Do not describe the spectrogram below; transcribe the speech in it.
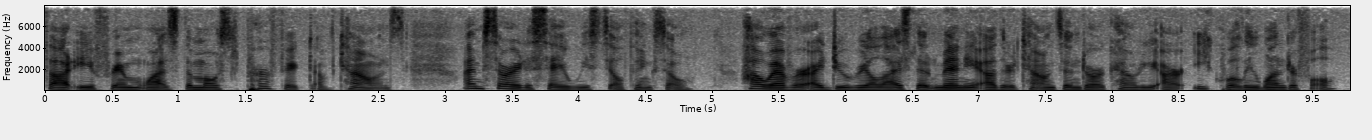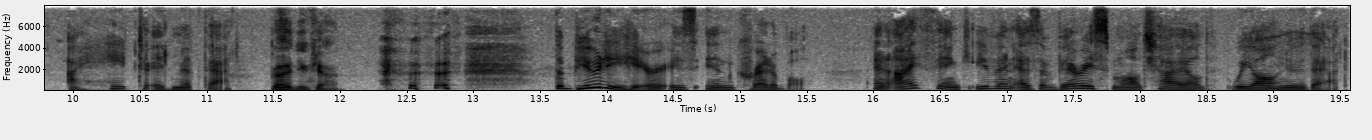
thought Ephraim was the most perfect of towns. I'm sorry to say we still think so. However, I do realize that many other towns in Door County are equally wonderful. I hate to admit that. Go ahead, you can. The beauty here is incredible. And I think even as a very small child, we all knew that.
